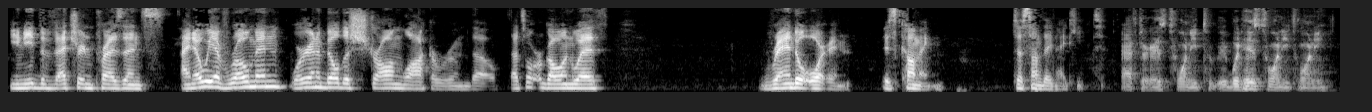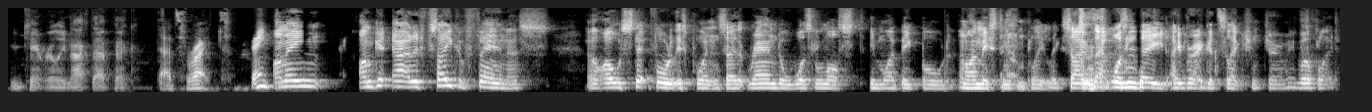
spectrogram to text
you need the veteran presence. I know we have Roman. We're gonna build a strong locker room, though. That's what we're going with. Randall Orton is coming to Sunday Night Heat. After his twenty with his twenty twenty, you can't really knock that pick. That's right. Thank you. I mean, I'm getting out of the sake of fairness. I I will step forward at this point and say that Randall was lost in my big board, and I missed him completely. So that was indeed a very good selection, Jeremy. Well played.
